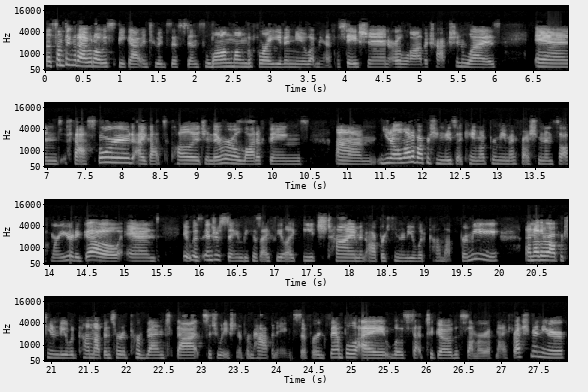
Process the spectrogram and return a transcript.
that's something that I would always speak out into existence long, long before I even knew what manifestation or law of attraction was. And fast forward, I got to college, and there were a lot of things um, you know, a lot of opportunities that came up for me my freshman and sophomore year to go. And it was interesting because I feel like each time an opportunity would come up for me, another opportunity would come up and sort of prevent that situation from happening. So, for example, I was set to go the summer of my freshman year,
